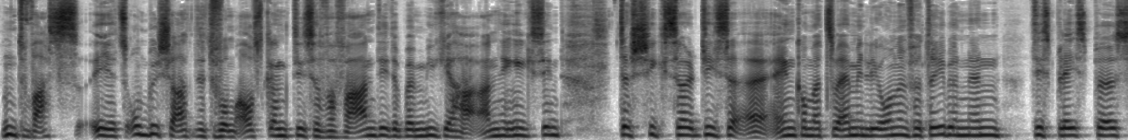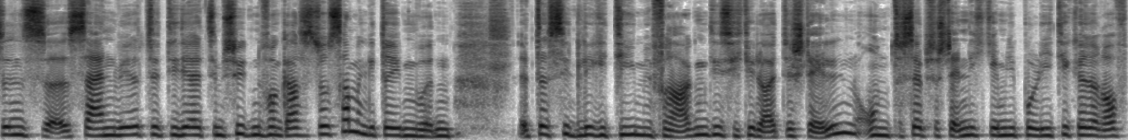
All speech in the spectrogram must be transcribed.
und was jetzt unbeschadet vom Ausgang dieser Verfahren, die da beim IGH anhängig sind, das Schicksal dieser 1,2 äh, Millionen Vertriebenen Displaced Persons äh, sein wird, die jetzt im Süden von Gaza zusammengetrieben wurden. Das sind legitime Fragen, die sich die Leute stellen und selbstverständlich geben die Politiker darauf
